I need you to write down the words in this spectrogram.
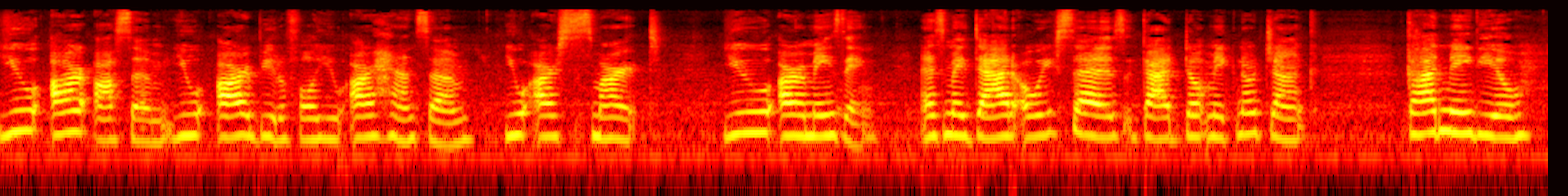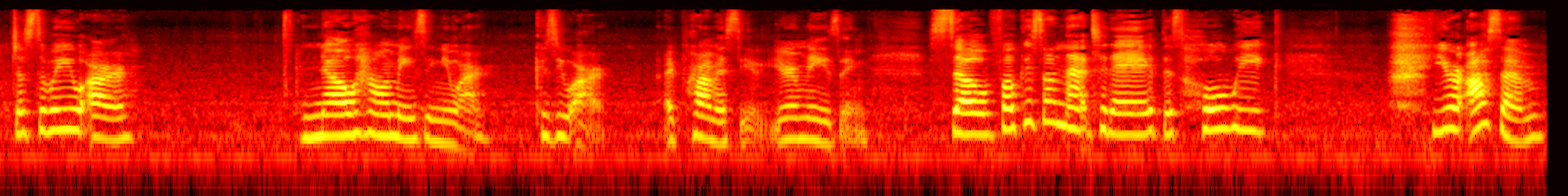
You are awesome. You are beautiful. You are handsome. You are smart. You are amazing. As my dad always says, God don't make no junk. God made you just the way you are. Know how amazing you are. Because you are. I promise you. You're amazing. So focus on that today, this whole week. You're awesome.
